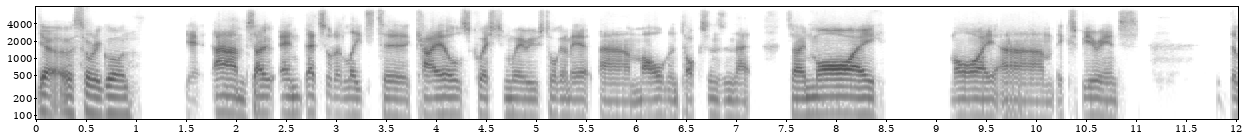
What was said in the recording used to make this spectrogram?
Yeah, oh, sorry, go on. Yeah. Um, so and that sort of leads to Kale's question where he was talking about um, mold and toxins and that. So in my my um, experience, the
